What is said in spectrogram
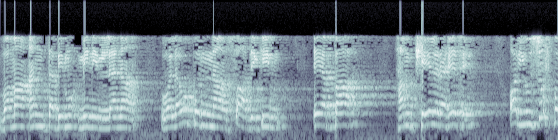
وما انت بمؤمن لنا ولو كنا صادقین۔ اے ابا، ہم کھیل رہے تھے اور یوسف کو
